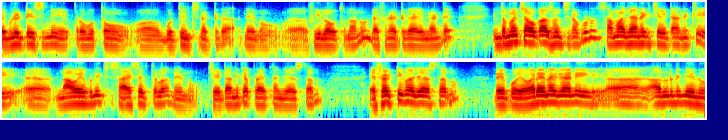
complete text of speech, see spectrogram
ఎబిలిటీస్ని ప్రభుత్వం గుర్తించినట్టుగా నేను ఫీల్ అవుతున్నాను. డెఫినెట్గా ఏంటంటే ఇంత మంచి అవకాశం వచ్చినప్పుడు సమాజానికి చేయడానికి నా వైపు నుంచి సాయశక్తిలో నేను చేయడానికే ప్రయత్నం చేస్తాను. ఎఫెక్టివ్గా చేస్తాను. రేపు ఎవరైనా కానీ ఆల్రెడీ నేను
